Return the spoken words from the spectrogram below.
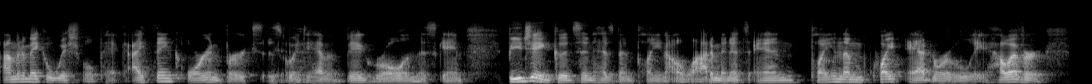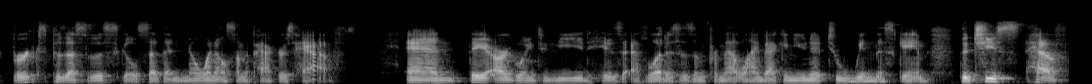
I'm gonna make a wishful pick. I think Oren Burks is yeah. going to have a big role in this game. BJ Goodson has been playing a lot of minutes and playing them quite admirably. However, Burks possesses a skill set that no one else on the Packers has and they are going to need his athleticism from that linebacking unit to win this game. The Chiefs have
